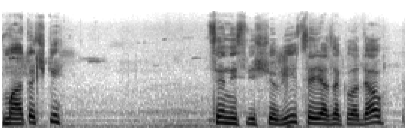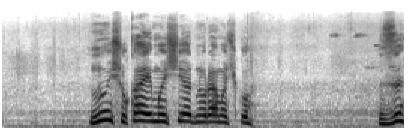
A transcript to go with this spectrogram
маточки. Це не свіщові, це я закладав. Ну і шукаємо ще одну рамочку з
